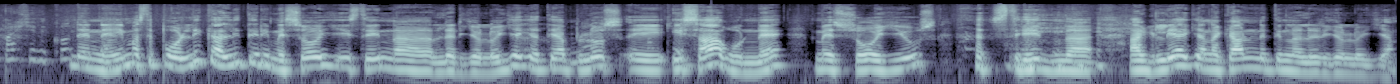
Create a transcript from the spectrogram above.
υπάρχει ειδικότητα. Ναι, ναι. Είμαστε πολύ καλύτεροι μεσόγειοι στην αλλεργιολογία, γιατί απλώς ναι, εισάγουν μεσόγειους στην ε, Αγγλία για να κάνουν την αλλεργιολογία.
